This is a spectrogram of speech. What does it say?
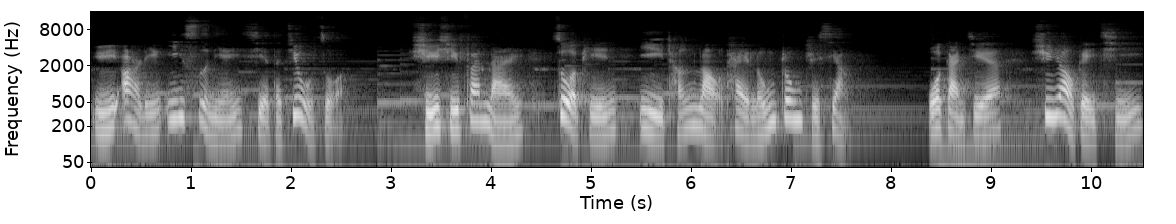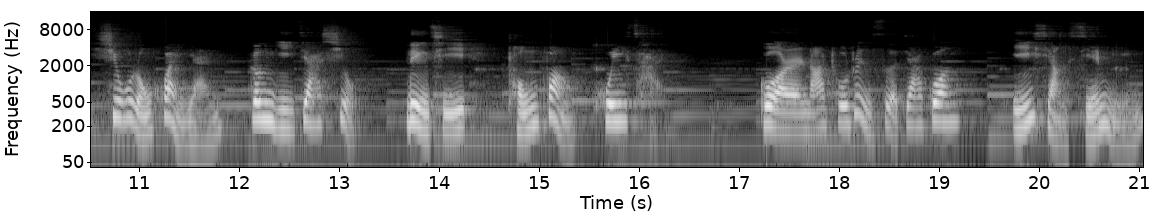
于二零一四年写的旧作，徐徐翻来，作品已成老态龙钟之相。我感觉需要给其修容焕颜、更衣加绣，令其重放辉彩，故而拿出润色加光，以享贤名。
